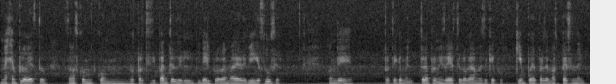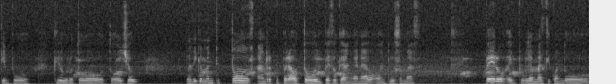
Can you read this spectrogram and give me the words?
un, ejemplo de esto estamos con, con los participantes del, del, programa de The Biggest Loser, donde prácticamente la premisa de este programa es de que pues quién puede perder más peso en el tiempo que duró todo, todo el show. Básicamente todos han recuperado todo el peso que han ganado o incluso más. Pero el problema es que cuando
